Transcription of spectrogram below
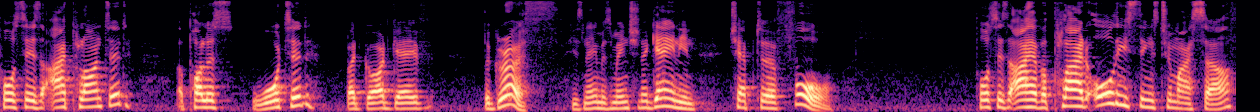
Paul says, I planted, Apollos watered, but God gave the growth. His name is mentioned again in chapter 4. Paul says, I have applied all these things to myself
